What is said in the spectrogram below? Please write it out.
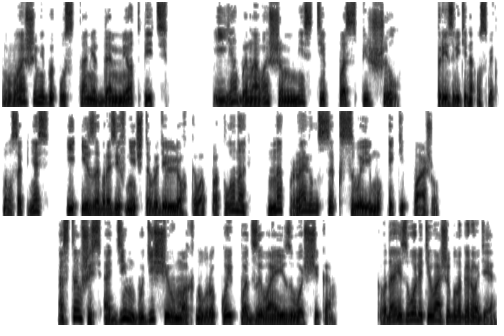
Вашими бы устами да мед пить, я бы на вашем месте поспешил. Презрительно усмехнулся князь и, изобразив нечто вроде легкого поклона, направился к своему экипажу. Оставшись один, Будищев махнул рукой, подзывая извозчика. «Куда изволите, ваше благородие?»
